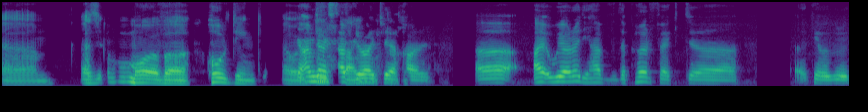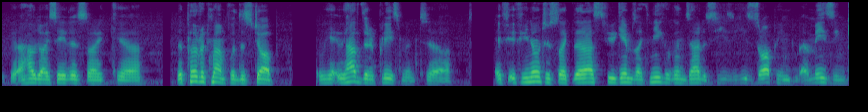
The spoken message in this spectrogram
um, as more of a holding. Or Yeah, I'm gonna deep stop you right there. Khalid. Uh, I we already have the perfect. Uh, okay, how do I say this? Like uh, the perfect man for this job. We we have the replacement. Uh, if if you notice, like the last few games, like Nico Gonzalez, he's he's dropping amazing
